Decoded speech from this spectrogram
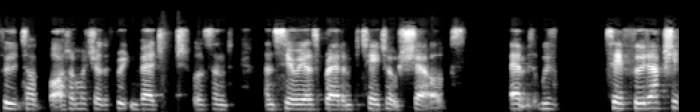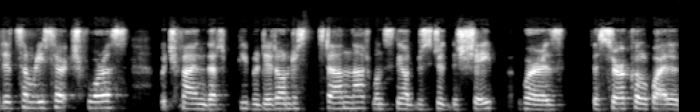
foods at the bottom, which are the fruit and vegetables and, and cereals, bread and potato shelves. Um, we've Safe Food actually did some research for us, which found that people did understand that once they understood the shape, whereas the circle, while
